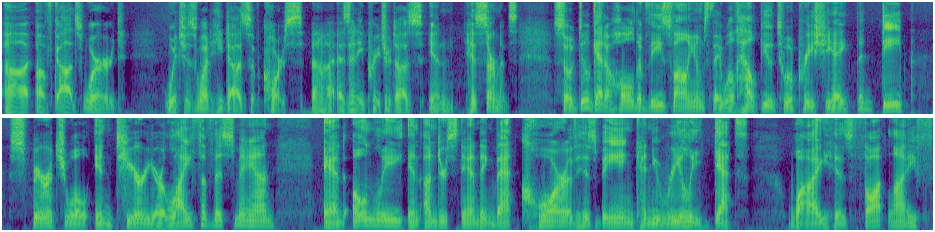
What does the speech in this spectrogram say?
uh, of God's word which is what he does, of course, uh, as any preacher does in his sermons. So do get a hold of these volumes. They will help you to appreciate the deep spiritual interior life of this man. And only in understanding that core of his being can you really get why his thought life,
